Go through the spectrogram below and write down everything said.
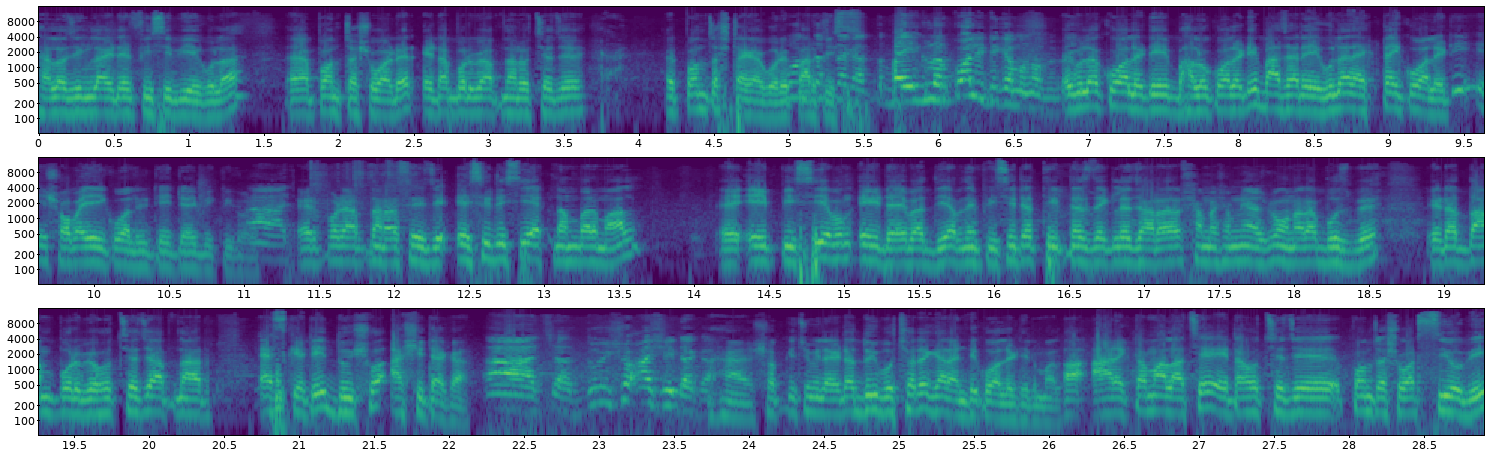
হ্যালোজিং লাইটের পিসিবি এগুলা পঞ্চাশ ওয়ার্ডের। এটা পড়বে আপনার হচ্ছে যে পঞ্চাশ টাকা করে পার পিস এগুলোর কোয়ালিটি কেমন হবে ভাই? এগুলা কোয়ালিটি ভালো কোয়ালিটি বাজারে এগুলার একটাই কোয়ালিটি সবাই এই কোয়ালিটি এটাই বিক্রি করে। আচ্ছা। এরপরে আপনার আছে যে এসিডিসি এক নাম্বার মাল। এই পিসি এবং এই ড্রাইভার দিয়ে। আপনি পিসিটার থিকনেস দেখলে যারা সামনাসামনি আসবে ওনারা বুঝবে এটার দাম পড়বে হচ্ছে যে আপনার এসকেটি দুইশো আশি টাকা। আচ্ছা দুইশো আশি টাকা। হ্যাঁ সবকিছু মিলে এটা দুই বছরের গ্যারান্টি কোয়ালিটির মাল। আর একটা মাল আছে এটা হচ্ছে যে পঞ্চাশ ওয়াট সিওবি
